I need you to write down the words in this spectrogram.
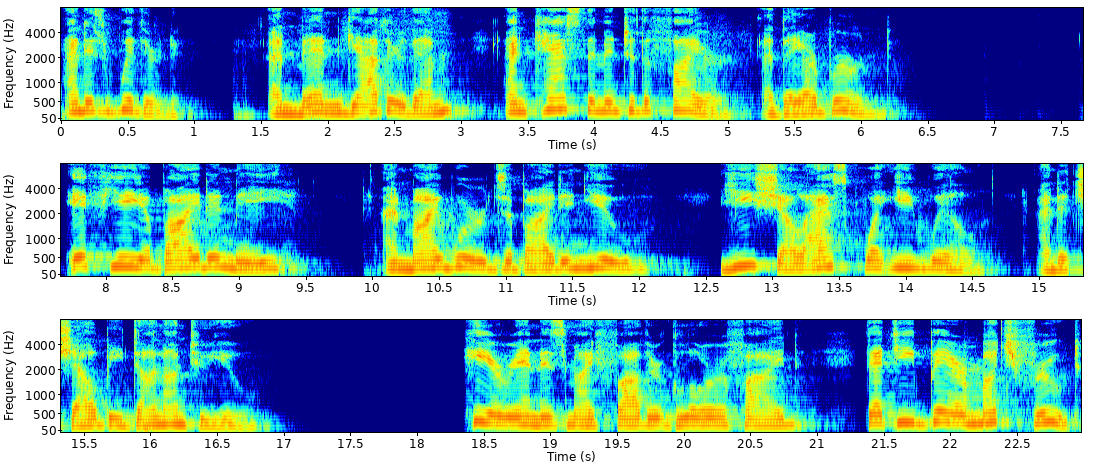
and is withered, and men gather them and cast them into the fire, and they are burned. If ye abide in me, and my words abide in you, ye shall ask what ye will, and it shall be done unto you. Herein is my Father glorified, that ye bear much fruit,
